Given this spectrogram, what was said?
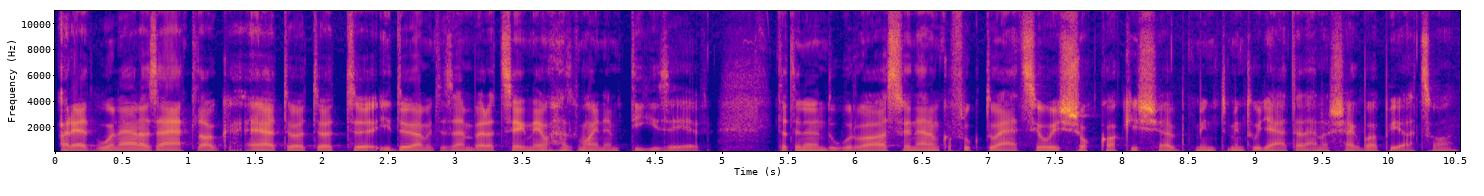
A Red Bullnál az átlag eltöltött idő, amit az ember a cégnél van, az majdnem 10 év. Tehát nagyon durva az, hogy nálunk a fluktuáció is sokkal kisebb, mint, mint úgy általánosságban a piacon.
